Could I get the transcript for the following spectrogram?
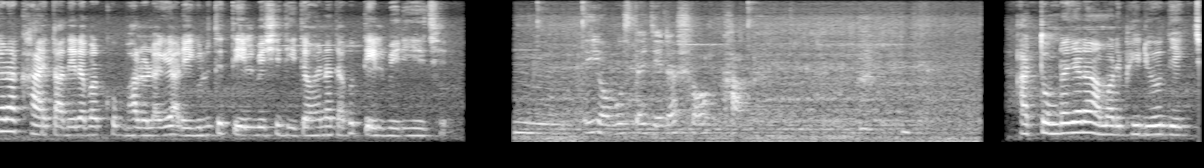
যারা খায় তাদের আবার খুব ভালো লাগে আর এগুলোতে তেল বেশি দিতে হয় না দেখো তেল বেরিয়েছে। এই অবস্থায় যেটা সব খাক। আর তোমরা যারা আমার ভিডিও দেখছ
